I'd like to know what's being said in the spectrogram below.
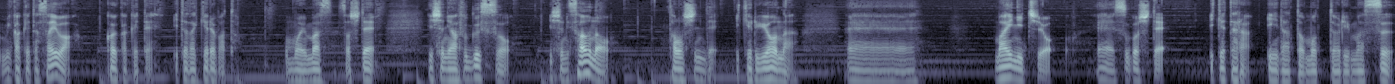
見かけた際は声かけていただければと思います。そして一緒にアフグースを一緒にサウナを楽しんでいけるような、えー、毎日を、えー、過ごしていけたらいいなと思っております。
